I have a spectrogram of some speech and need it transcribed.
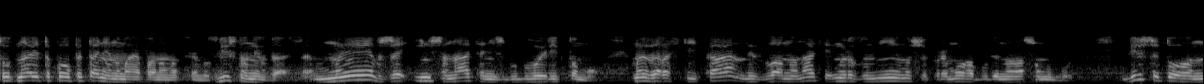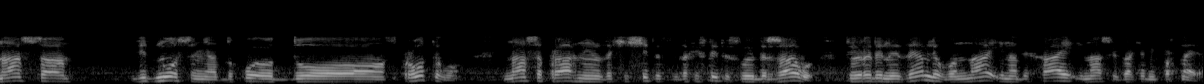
Тут навіть такого питання немає, пане Максиму. Звісно, не вдасться. Ми вже інша нація, ніж були рік тому. Ми зараз стійка, незламна нація. і Ми розуміємо, що перемога буде на нашому боці. Більше того, наше відношення до до спротиву, наше прагнення захищити захистити свою державу, свою родину і землю, вона і надихає і наших західних партнерів.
